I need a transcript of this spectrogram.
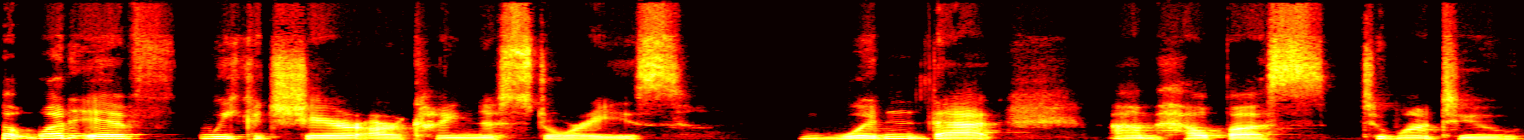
But what if we could share our kindness stories? Wouldn't that um, help us to want to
